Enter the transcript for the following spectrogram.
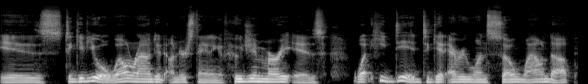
is to give you a well rounded understanding of who Jim Murray is, what he did to get everyone so wound up,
